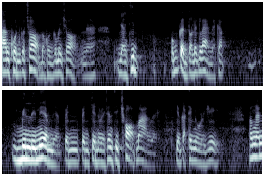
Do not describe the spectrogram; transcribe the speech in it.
บางคนก็ชอบบางคนก็ไม่ชอบนะอย่างที่ผมเกริ่นตอนแรกๆนะครับmillennium เนี่ยเป็นเป็น generation ที่ชอบมากเลย เกี่ยวกับเทคโนโลยี เพราะงั้น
